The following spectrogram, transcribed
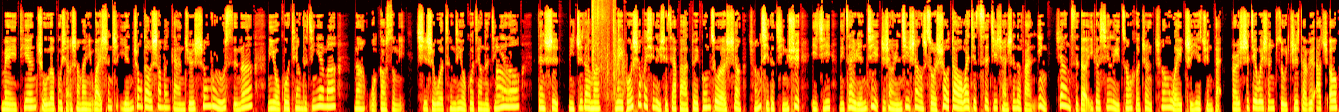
每天除了不想上班以外，甚至严重到上班感觉生不如死呢？你有过这样的经验吗？那我告诉你，其实我曾经有过这样的经验哦。但是你知道吗？美国社会心理学家把对工作上长期的情绪，以及你在人际、职场人际上所受到外界刺激产生的反应，这样子的一个心理综合症称为职业倦怠。而世界卫生组织 WHO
